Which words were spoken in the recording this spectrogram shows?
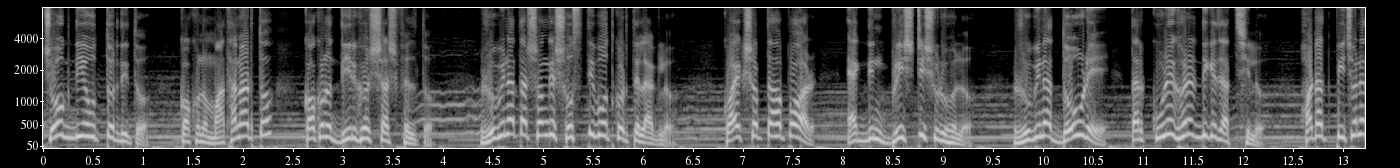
চোখ দিয়ে উত্তর দিত, কখনো মাথা নাড়ত, কখনো দীর্ঘশ্বাস ফেলত। রুবিনা তার সঙ্গে স্বস্তি বোধ করতে লাগল। কয়েক সপ্তাহ পর একদিন বৃষ্টি শুরু হলো। রুবিনা দৌড়ে তার কুড়ে ঘরের দিকে যাচ্ছিল। হঠাৎ পিছনে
